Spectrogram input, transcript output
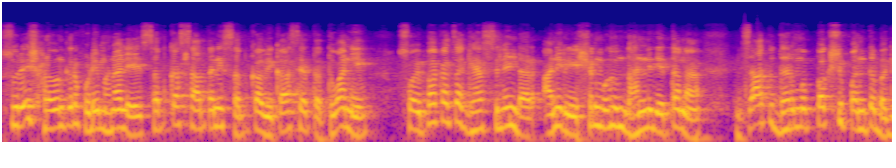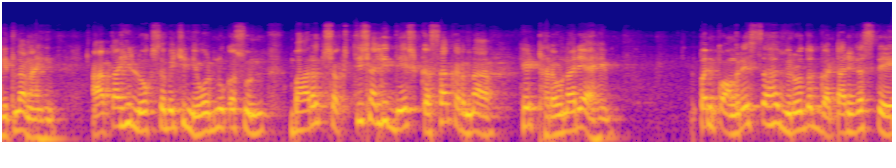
सुरेश हळवणकर पुढे म्हणाले सबका साथ आणि सबका विकास या तत्वाने स्वयंपाकाचा गॅस सिलेंडर आणि रेशनमधून धान्य देताना जात धर्म पक्ष पंत बघितला नाही. आता ही लोकसभेची निवडणूक असून भारत शक्तिशाली देश कसा करणार हे ठरवणारे आहे. पण काँग्रेससह विरोधक गटारी रस्ते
